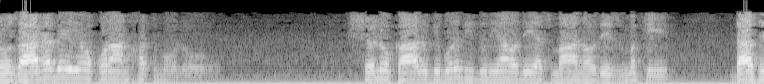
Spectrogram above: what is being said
روزانه به یو قران ختمولو شلو کالو کې ګور دی دنیا او دی اسمان او دی زمکه داسې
